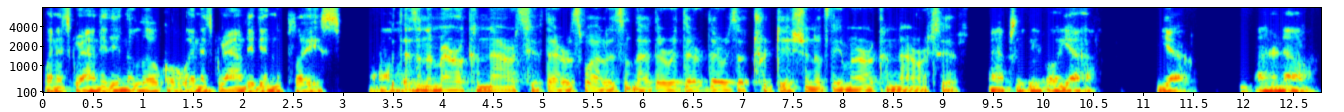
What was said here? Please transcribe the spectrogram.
when it's grounded in the local, when it's grounded in the place. Uh, but there's an American narrative there as well, isn't there? There, there, there is a tradition of the American narrative. Absolutely. Oh, yeah. Yeah. I don't know.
